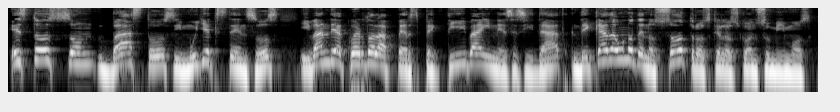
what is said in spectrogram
Estos son vastos y muy extensos y van de acuerdo a la perspectiva y necesidad de cada uno de nosotros que los consumimos.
